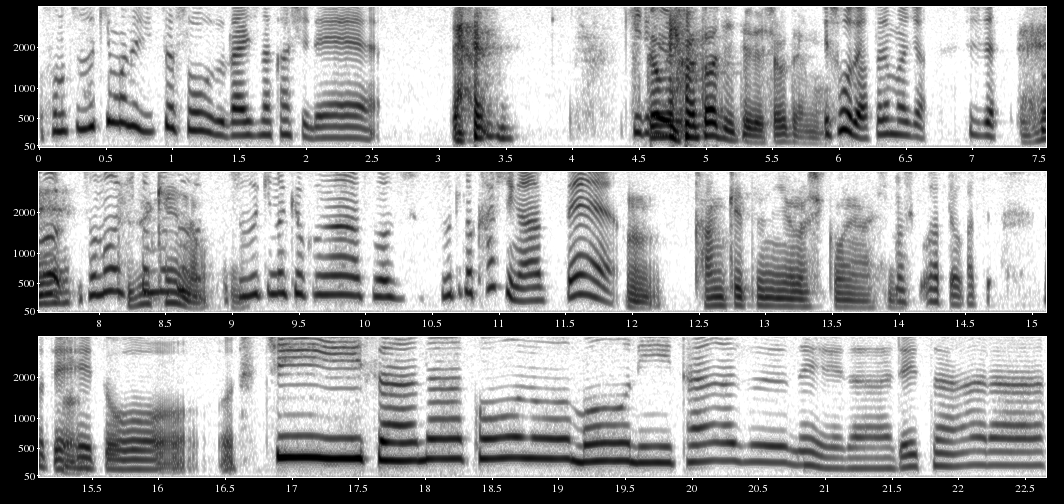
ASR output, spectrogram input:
ーその続きまで実はすごく大事な歌詞で。聞いてく瞳を閉じてでしょでも。えそうだよ当たり前じゃん。じゃあじゃあえー？そのその続けんの？人続きの曲がその続きの歌詞があってうん簡潔によろしくお願いしまし分かった分かった。待って、うん。えっ、と小さな衣に尋ねられたら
